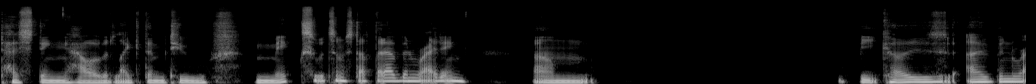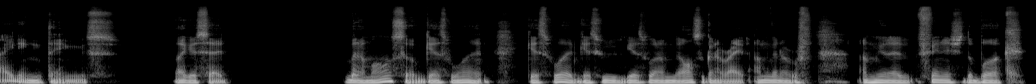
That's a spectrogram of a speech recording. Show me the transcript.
testing how I would like them to mix with some stuff that I've been writing. Um, because I've been writing things, like I said. But I'm also guess what? Guess what? Guess who? Guess what? I'm also gonna write. I'm gonna, I'm gonna finish the book.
